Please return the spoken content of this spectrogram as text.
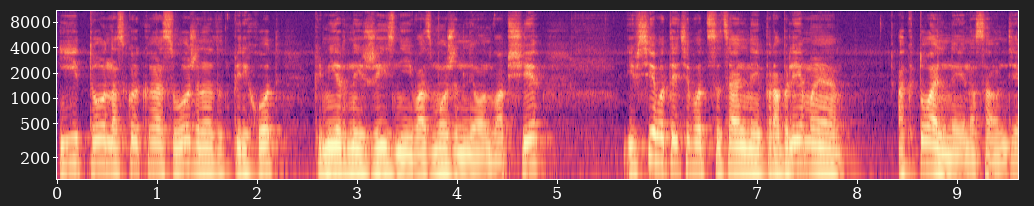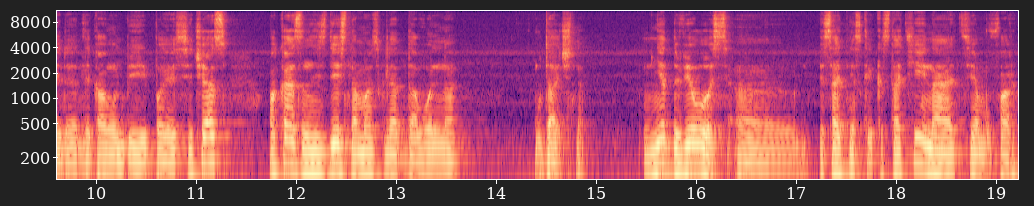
и то, насколько сложен этот переход к мирной жизни, и возможен ли он вообще. И все вот эти вот социальные проблемы, актуальные на самом деле для Колумбии сейчас, показаны здесь, на мой взгляд, довольно удачно мне довелось э, писать несколько статей на тему ФАРК,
